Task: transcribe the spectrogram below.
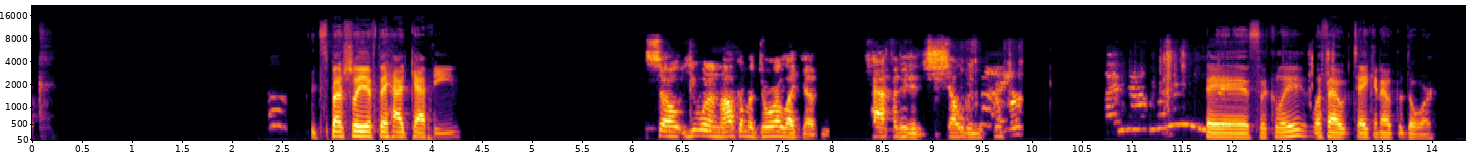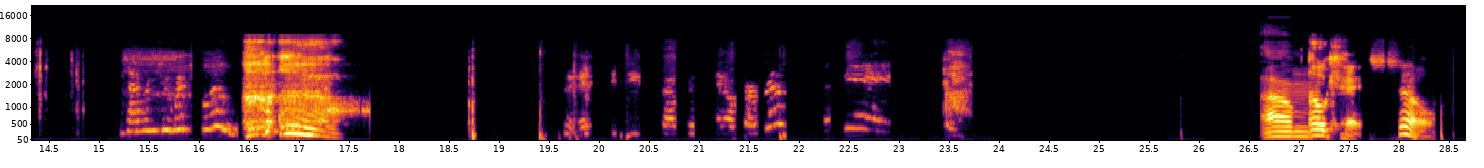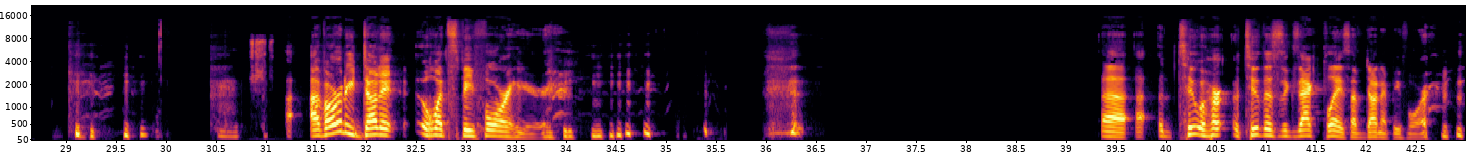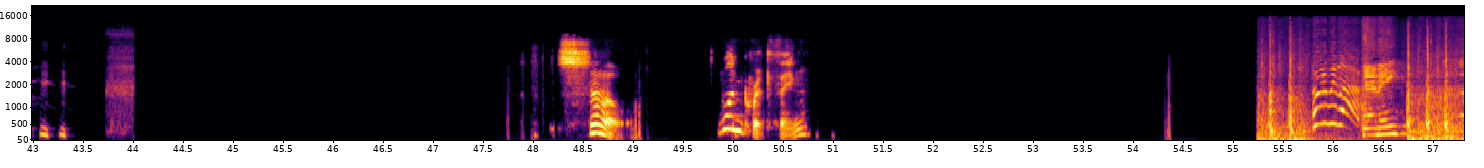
especially if they had caffeine. So you want to knock on the door like a caffeinated Sheldon Cooper? I'm not worried. Basically, without taking out the door. Having too much fun. Did you stop doing it on purpose? Yay. Um, okay, so I've already done it once before here. uh, uh, to her to this exact place, I've done it before. so one quick thing. Who do we love? Penny, Who do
